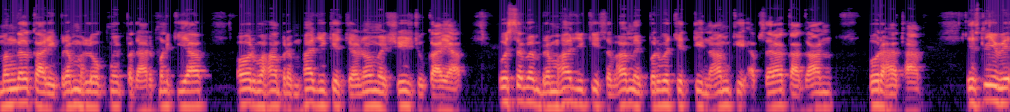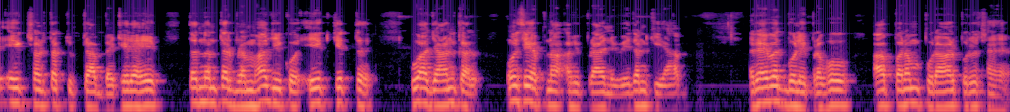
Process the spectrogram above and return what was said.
मंगलकारी ब्रह्मलोक में पदार्पण किया। और वहाँ ब्रह्मा जी के चरणों में शीश झुकाया। उस समय ब्रह्मा जी की सभा में पूर्वचित्ती नाम की अप्सरा का गान हो रहा था। इसलिए वे एक क्षण तक चुपचाप बैठे रहे। तदनंतर ब्रह्मा जी को एक चित्त हुआ जानकर उनसे अपना अभिप्राय निवेदन किया। रैवत बोले, प्रभो, आप परम पुराण पुरुष हैं।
